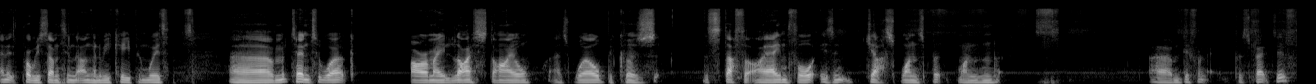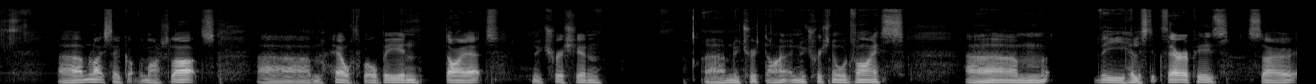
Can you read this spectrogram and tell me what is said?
and it's probably something that I'm going to be keeping with. Um, tend to work RMA lifestyle as well because the stuff that I aim for isn't just one sp- one um, different perspective. Um, like I said, got the martial arts, um, health, well-being, diet, nutrition, um, nutri- diet and nutritional advice, um, the holistic therapies. So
